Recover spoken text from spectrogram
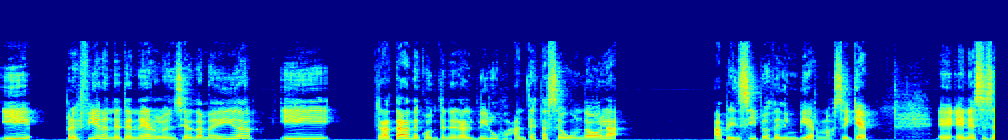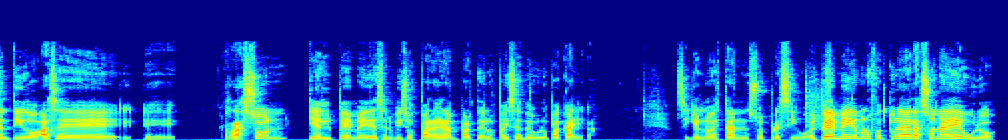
y prefieren detenerlo en cierta medida y tratar de contener al virus ante esta segunda ola a principios del invierno. Así que eh, en ese sentido hace eh, razón que el PMI de servicios para gran parte de los países de Europa caiga así que no es tan sorpresivo. El PMI de manufactura de la zona euro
